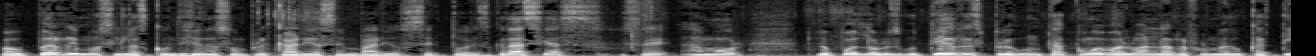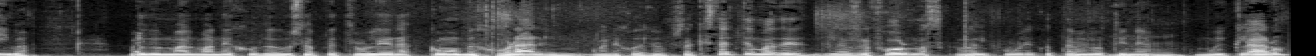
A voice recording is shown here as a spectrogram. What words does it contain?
paupérrimos y las condiciones son precarias en varios sectores. Gracias, José Amor. Leopoldo Luis Gutiérrez pregunta cómo evalúan la reforma educativa de un mal manejo de la industria petrolera, cómo mejorar el manejo de la pues Aquí está el tema de, de las reformas, el público también lo tiene muy claro.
